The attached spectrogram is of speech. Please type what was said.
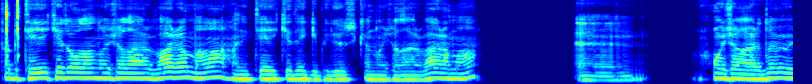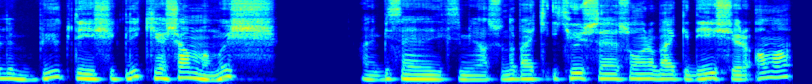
Tabii tehlikede olan hocalar var ama hani tehlikede gibi gözüken hocalar var ama e, hocalarda öyle büyük değişiklik yaşanmamış. Hani bir senelik simülasyonda belki 2-3 sene sonra belki değişir ama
